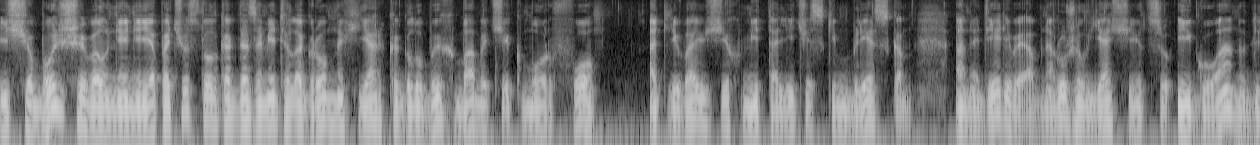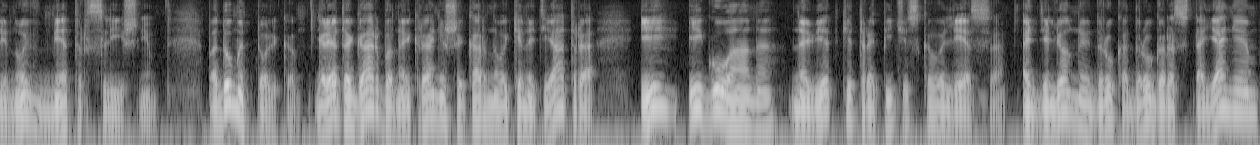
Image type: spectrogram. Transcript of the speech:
Еще большее волнение я почувствовал, когда заметил огромных ярко-голубых бабочек морфо, отливающих металлическим блеском, а на дереве обнаружил ящерицу игуану длиной в метр с лишним. Подумать только, Грета Гарба на экране шикарного кинотеатра и игуана на ветке тропического леса, отделенные друг от друга расстоянием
